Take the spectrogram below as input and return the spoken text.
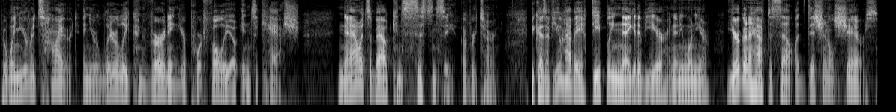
But when you're retired and you're literally converting your portfolio into cash, now it's about consistency of return. Because if you have a deeply negative year in any one year, you're going to have to sell additional shares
